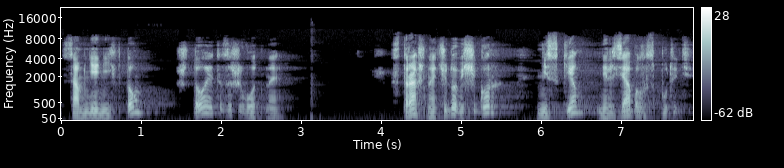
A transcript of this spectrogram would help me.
сомнений в том, что это за животное. Страшное чудовище гор ни с кем нельзя было спутать.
